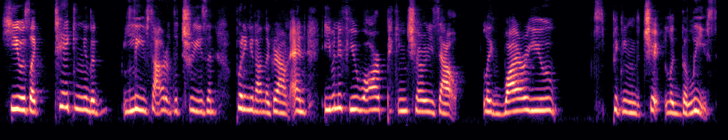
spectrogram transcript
He was like taking the leaves out of the trees and putting it on the ground. And even if you are picking cherries out, like why are you picking the cher- like the leaves?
